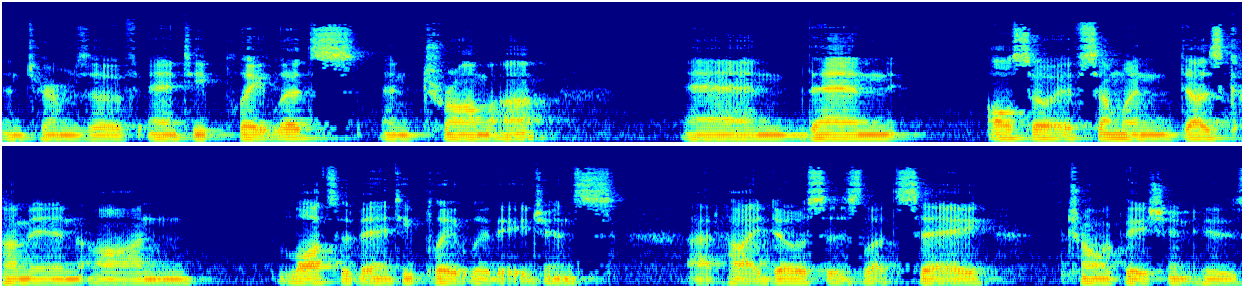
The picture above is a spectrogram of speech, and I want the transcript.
in terms of antiplatelets and trauma, and then also if someone does come in on lots of antiplatelet agents at high doses, let's say trauma patient who's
